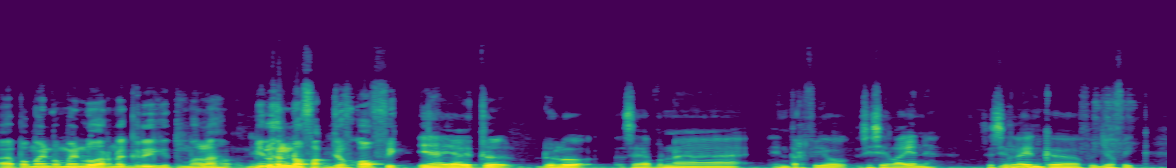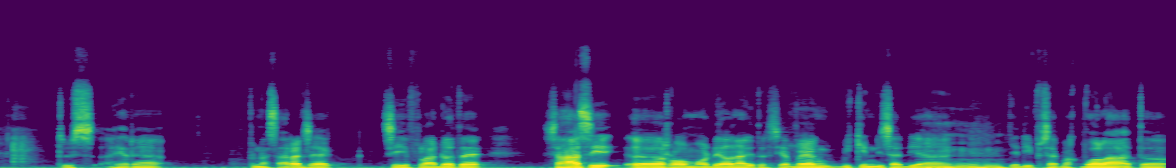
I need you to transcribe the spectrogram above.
eh, pemain-pemain luar negeri gitu. Malah bilang Novak Djokovic. Iya iya itu dulu saya pernah interview sisi lain ya, sisi lain ke Vujovic. Terus akhirnya penasaran saya si Vlado teh saha sih eh, role modelnya gitu, siapa yang bikin bisa dia jadi pesepak bola atau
